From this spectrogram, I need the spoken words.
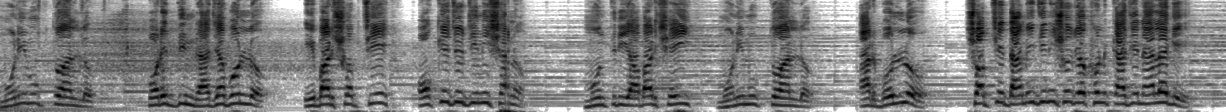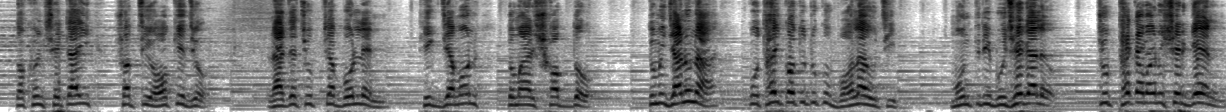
মণিমুক্ত আনলো। পরের দিন রাজা বলল, এবার সবচেয়ে অকেজো জিনিস আনো। মন্ত্রী আবার সেই মণিমুক্ত আনলো। আর বলল, সবচেয়ে দামি জিনিসও যখন কাজে না লাগে, তখন সেটাই সবচেয়ে অকেজ। রাজা চুপচাপ বললেন, ঠিক যেমন তোমার শব্দ। তুমি জানো না কোথায় কতটুকু বলা উচিত? মন্ত্রী বুঝে গেল, চুপ থাকা মানুষের জ্ঞান।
